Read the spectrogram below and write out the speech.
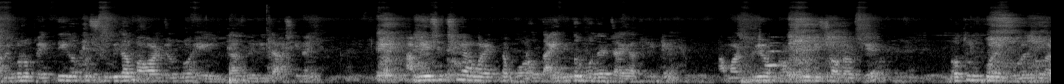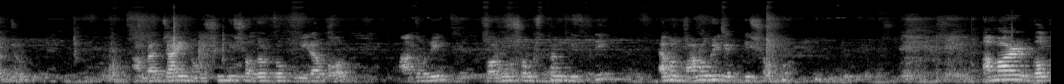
আমি কোনো ব্যক্তিগত সুবিধা পাওয়ার জন্য এই রাজনীতিতে আসি নাই। আমি এসেছি আমার একটা বড় দায়িত্ববোধের জায়গা থেকে, আমার প্রিয় নরসিংদী সদরকে নতুন করে গড়ে তোলার জন্য। আমরা চাই নরসিংদী সদর হোক নিরাপদ, আধুনিক, কর্মসংস্থান ভিত্তিক এবং মানবিক একটি শহর। আমার গত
